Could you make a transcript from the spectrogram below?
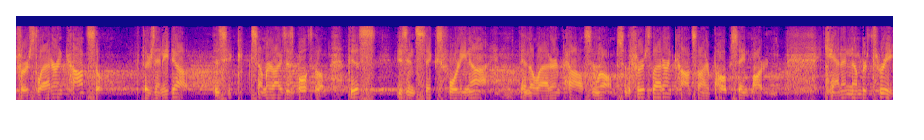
First Lateran Council. If there's any doubt, this summarizes both of them. This is in 649 in the Lateran Palace in Rome. So the First Lateran Council under Pope St. Martin. Canon number three.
